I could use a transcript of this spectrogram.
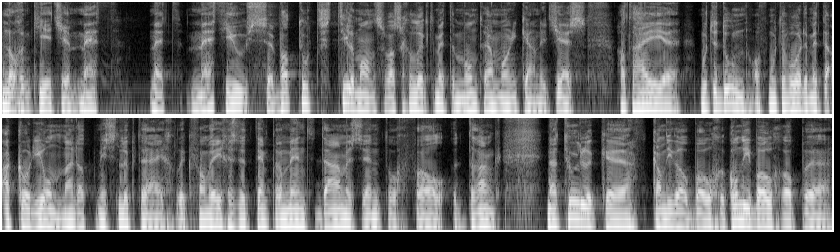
Nog een keertje Meth met Matthews. Wat Toet Tielemans was gelukt met de mondharmonica en de jazz... had hij uh, moeten doen of moeten worden met de accordeon. Maar dat mislukte eigenlijk vanwege zijn temperament, dames en toch vooral drank. Natuurlijk uh, kan hij wel bogen. Kon hij bogen op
